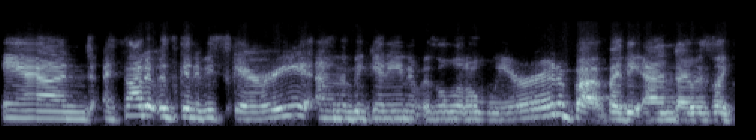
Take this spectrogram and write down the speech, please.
And I thought it was going to be scary. And the beginning, it was a little weird, but by the end, I was like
